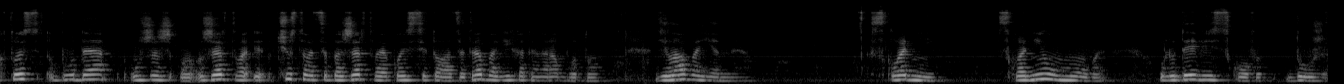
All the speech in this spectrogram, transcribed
хтось буде уже ж- жертва, чувствувати себе жертвою якоїсь ситуації. Треба їхати на роботу. Діла воєнні. Складні. Складні умови. У людей військових дуже.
